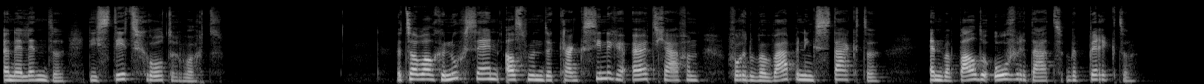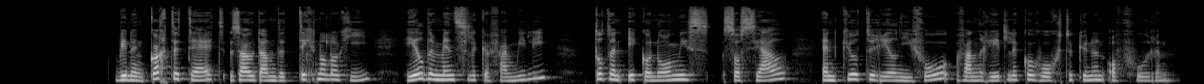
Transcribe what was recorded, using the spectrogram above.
een ellende die steeds groter wordt. Het zal wel genoeg zijn als men de krankzinnige uitgaven voor de bewapening staakte en bepaalde overdaad beperkte. Binnen korte tijd zou dan de technologie heel de menselijke familie tot een economisch, sociaal en cultureel niveau van redelijke hoogte kunnen opvoeren.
